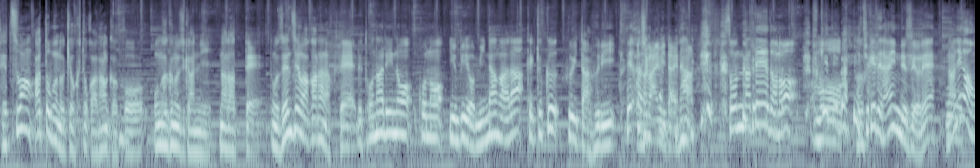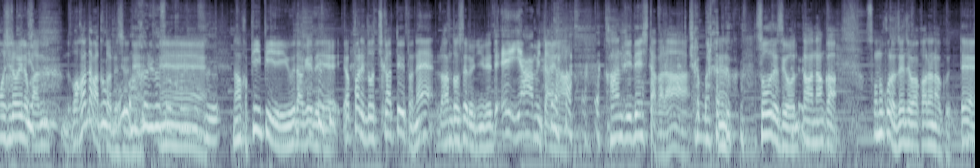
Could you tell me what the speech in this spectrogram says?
鉄腕アトムの曲とかなんかこう音楽の時間に習ってでも全然わからなくてで隣のこの指を見ながら結局吹いた振りでおしまいみたいな そんな程度のもう吹けてないんですよね。何が面白いのか分かんなかったんですよね。わかりますえ。えます、なんかピーピー言うだけでやっぱりどっちかっていうとねランドセルに入れて「えいやー!」みたいな感じでしたから。うん。そうですよ。だからなんかその頃は全然分からなくって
